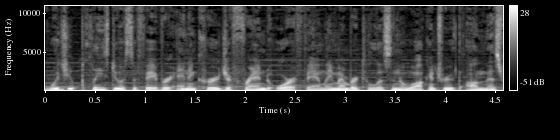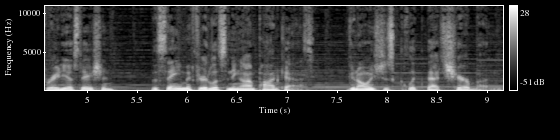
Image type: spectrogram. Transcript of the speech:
would you please do us a favor and encourage a friend or a family member to listen to Walk in Truth on this radio station? The same if you're listening on podcast. You can always just click that share button.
